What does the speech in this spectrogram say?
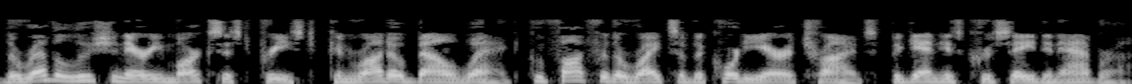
the revolutionary Marxist priest, Conrado Balweg, who fought for the rights of the Cordillera tribes, began his crusade in Abra.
